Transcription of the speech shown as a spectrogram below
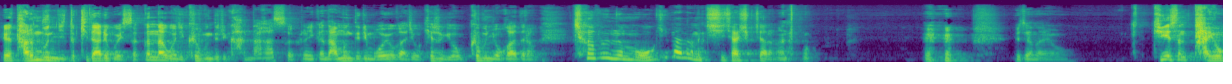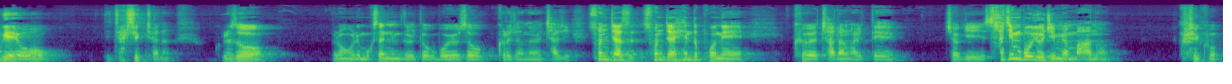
그러니까 다른 분이 또 기다리고 있어. 끝나고 이제 그분들이 가, 나갔어. 그러니까 남은들이 모여가지고 계속 욕, 그분 욕하더라고. 저분은 뭐 오기만 하면 지 자식 자랑한다고. 그러잖아요. 뒤에서는 다 욕해요. 자식 자랑. 그래서 여러분 우리 목사님들도 모여서 그러잖아요. 자식 손자 손자 핸드폰에 그 자랑할 때 저기 사진 보여주면 만 원. 그리고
